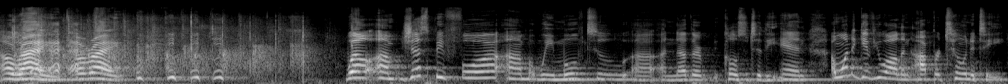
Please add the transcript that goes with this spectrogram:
All right, all right. Well, um, just before um, we move to uh, another, closer to the end, I want to give you all an opportunity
